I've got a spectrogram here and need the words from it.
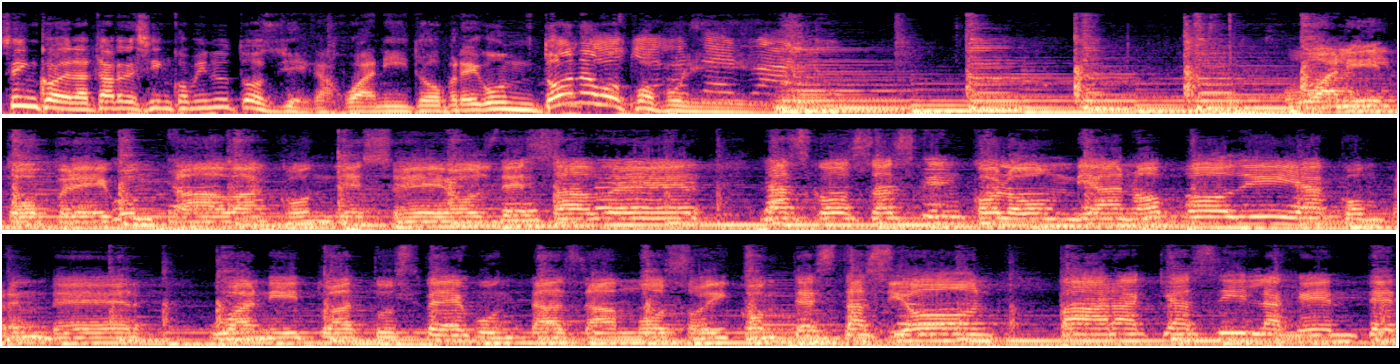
5 de la tarde, 5 minutos. Llega Juanito Preguntón a Voz Populi. Juanito preguntaba con deseos de saber las cosas que en Colombia no podía comprender. Juanito, a tus preguntas damos hoy contestación para que así la gente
